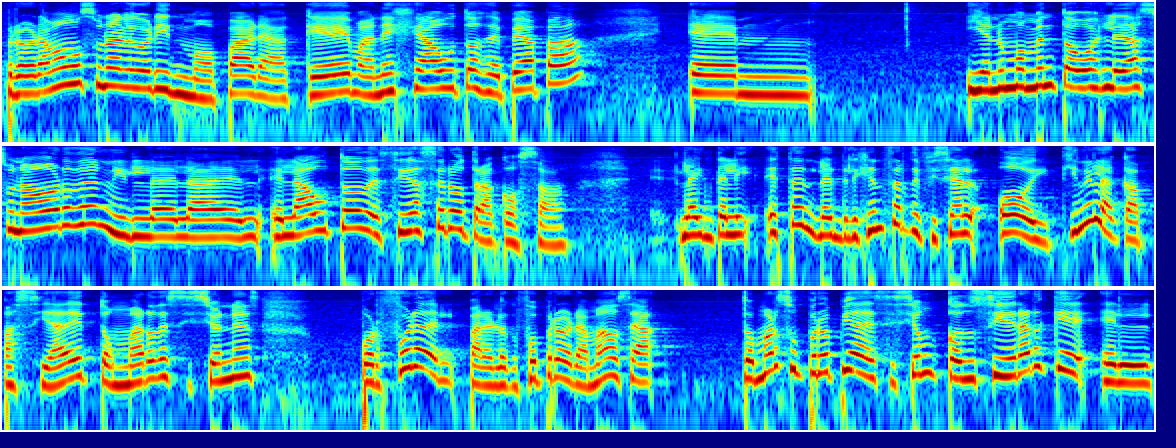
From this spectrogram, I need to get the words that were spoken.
Programamos un algoritmo para que maneje autos de pe a pa. em, y en un momento vos le das una orden y el, auto decide hacer otra cosa. La inteligencia artificial hoy tiene la capacidad de tomar decisiones por fuera del, para lo que fue programado, o sea, tomar su propia decisión, considerar que el...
